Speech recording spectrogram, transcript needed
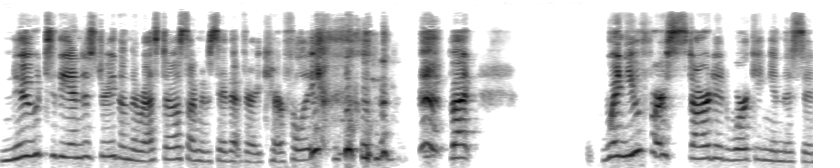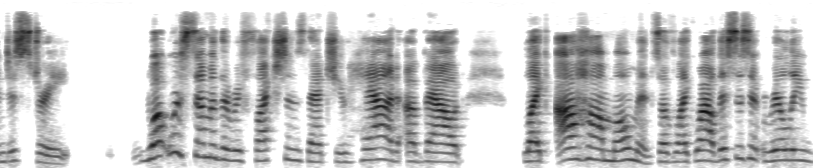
new to the industry than the rest of us. I'm going to say that very carefully. But when you first started working in this industry what were some of the reflections that you had about like aha moments of like wow this isn't really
